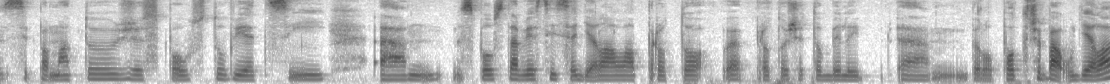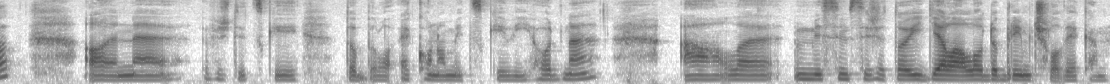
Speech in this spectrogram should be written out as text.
si pamatuju, že spoustu věcí, spousta věcí se dělala proto, protože to byly, bylo potřeba udělat, ale ne vždycky to bylo ekonomicky výhodné, ale myslím si, že to i dělalo dobrým člověkem.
